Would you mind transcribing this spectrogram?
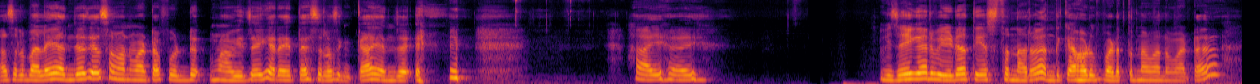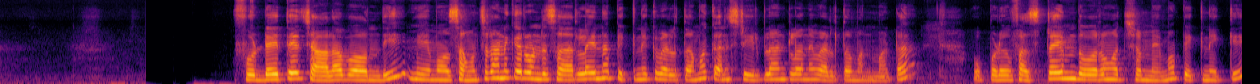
అసలు భలే ఎంజాయ్ చేసాం అనమాట ఫుడ్. మా విజయ్ గారు అయితే అసలు ఇంకా ఎంజాయ్. హాయ్ హాయ్. విజయ్ గారు వీడియో తీస్తున్నారు అందుకే ఆవిడకు పడుతున్నాం అనమాట ఫుడ్ అయితే చాలా బాగుంది. మేము సంవత్సరానికి రెండు సార్లు అయినా పిక్నిక్ వెళ్తాము కానీ స్టీల్ ప్లాంట్లోనే వెళ్తాం అనమాట ఇప్పుడు ఫస్ట్ టైం దూరం వచ్చాం మేము పిక్నిక్కి.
